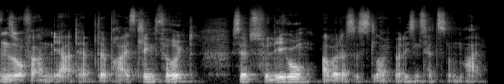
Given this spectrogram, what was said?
Insofern, ja, der, der Preis klingt verrückt, selbst für Lego, aber das ist, glaube ich, bei diesen Sets normal.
